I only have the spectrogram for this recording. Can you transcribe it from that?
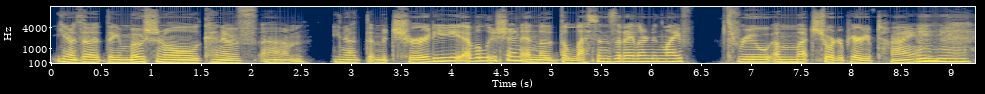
you know the the emotional kind of um you know the maturity evolution and the the lessons that I learned in life through a much shorter period of time mm-hmm.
